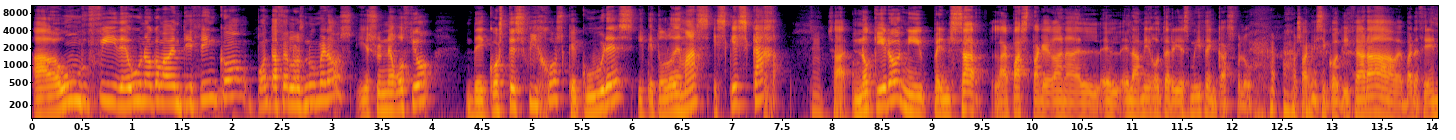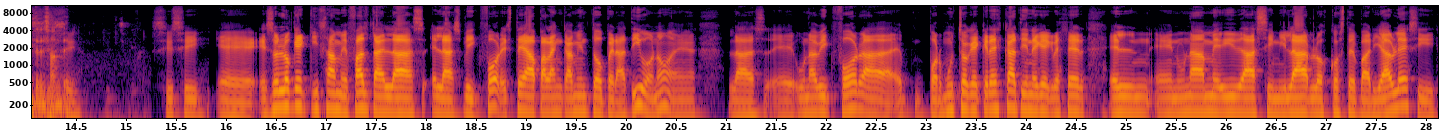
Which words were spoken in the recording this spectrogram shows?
a un fee de 1,25, ponte a hacer los números, y es un negocio de costes fijos que cubres y que todo lo demás es que es caja. O sea, no quiero ni pensar la pasta que gana el, el- el amigo Terry Smith en Cashflow. O sea, que si cotizara me parecería interesante. Sí. Sí, sí. Eh, eso es lo que quizá me falta en las, en las Big Four, este apalancamiento operativo, ¿no? Eh, las, eh, una Big Four, ah, por mucho que crezca, tiene que crecer en, en una medida similar los costes variables y,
